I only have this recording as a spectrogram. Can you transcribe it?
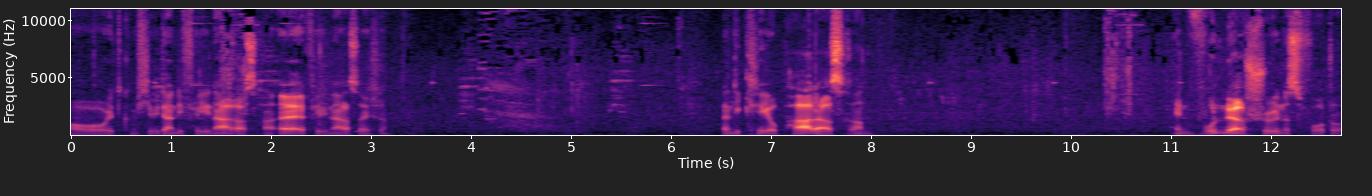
Oh, jetzt komme ich hier wieder an die Felinaras ran. Äh, Felinaras sag ich schon. An die Kleopadas ran. Ein wunderschönes Foto.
